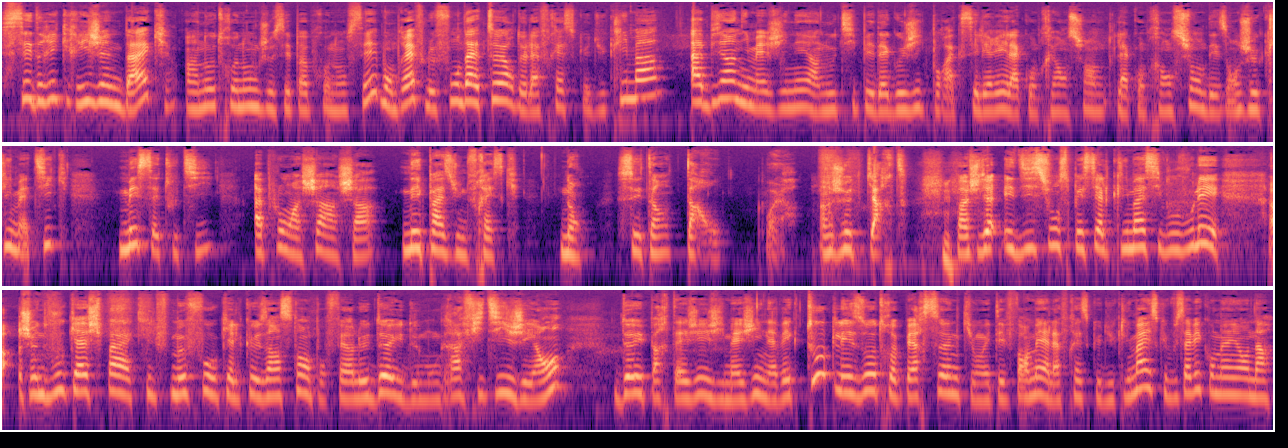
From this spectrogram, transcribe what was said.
Cédric Riegenbach, un autre nom que je ne sais pas prononcer, bon bref, le fondateur de la fresque du climat, a bien imaginé un outil pédagogique pour accélérer la compréhension, la compréhension des enjeux climatiques, mais cet outil, appelons un chat un chat, n'est pas une fresque. Non, c'est un tarot. Voilà, un jeu de cartes. Enfin, je veux dire, édition spéciale climat si vous voulez. Alors, je ne vous cache pas qu'il me faut quelques instants pour faire le deuil de mon graffiti géant. Deuil partagé, j'imagine, avec toutes les autres personnes qui ont été formées à la fresque du climat. Est-ce que vous savez combien il y en a?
